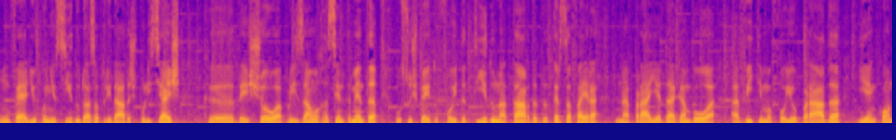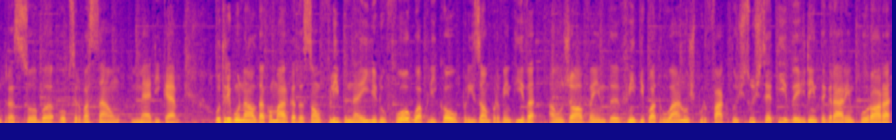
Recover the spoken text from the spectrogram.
um velho conhecido das autoridades policiais que deixou a prisão recentemente. O suspeito foi detido na tarde de terça-feira na praia da Gamboa. A vítima foi operada e encontra-se sob observação médica. O Tribunal da Comarca de São Felipe, na Ilha do Fogo, aplicou prisão preventiva a um jovem de 24 anos por factos suscetíveis de integrarem por hora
